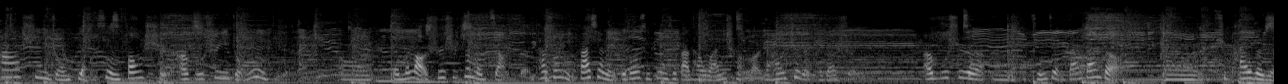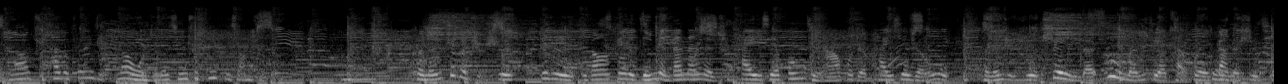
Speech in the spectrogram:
它是一种表现方式，而不是一种目的。嗯，我们老师是这么讲的，他说你发现了一个东西，并且把它完成了，然后这个才叫摄影，而不是嗯简简单单的嗯去拍一个人啊，去拍个风景。那我觉得其实是非不相比的。嗯，可能这个只是就是你刚刚说的简简单单的去拍一些风景啊，或者拍一些人物，可能只是摄影的入门者才会干的事情。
